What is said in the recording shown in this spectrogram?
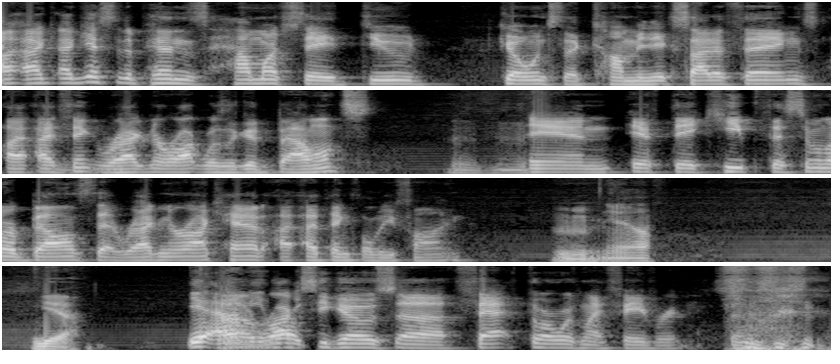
I, I- I guess it depends how much they do go into the comedic side of things. I, I think Ragnarok was a good balance, Mhm. and if they keep the similar balance that Ragnarok had, I, I think they'll be fine. Yeah, Yeah, yeah. I uh, mean, like, Roxy goes, uh, "Fat Thor was my favorite." So,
